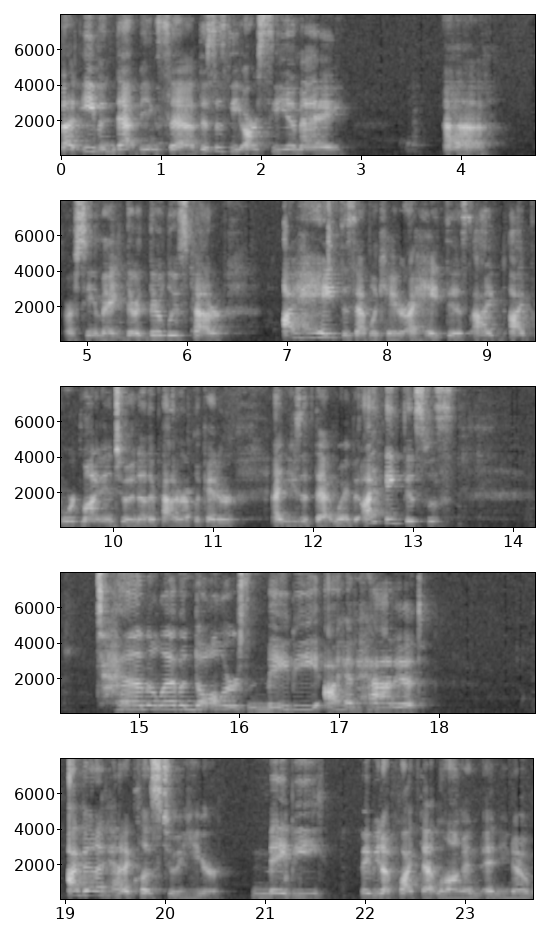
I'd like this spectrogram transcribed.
But even that being said, this is the RCMA, uh, RCMA, their loose powder. I hate this applicator. I hate this. I, I poured mine into another powder applicator and use it that way. But I think this was 10 $11 maybe. I have had it, I bet I've had it close to a year. Maybe, maybe not quite that long. And, and you know,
